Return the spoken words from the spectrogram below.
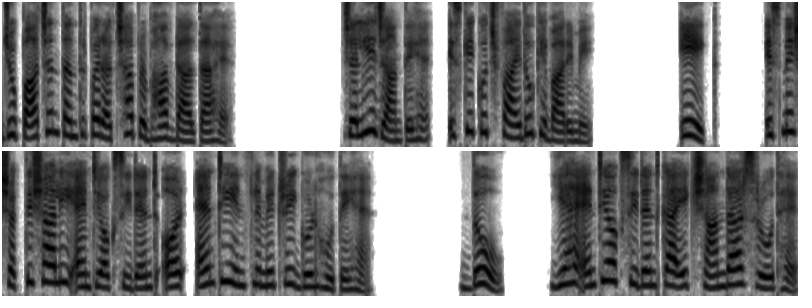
जो पाचन तंत्र पर अच्छा प्रभाव डालता है। चलिए जानते हैं इसके कुछ फायदों के बारे में। एक, इसमें शक्तिशाली एंटीऑक्सीडेंट और एंटी इन्फ्लेमेटरी गुण होते हैं। दो यह एंटीऑक्सीडेंट का एक शानदार स्रोत है,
